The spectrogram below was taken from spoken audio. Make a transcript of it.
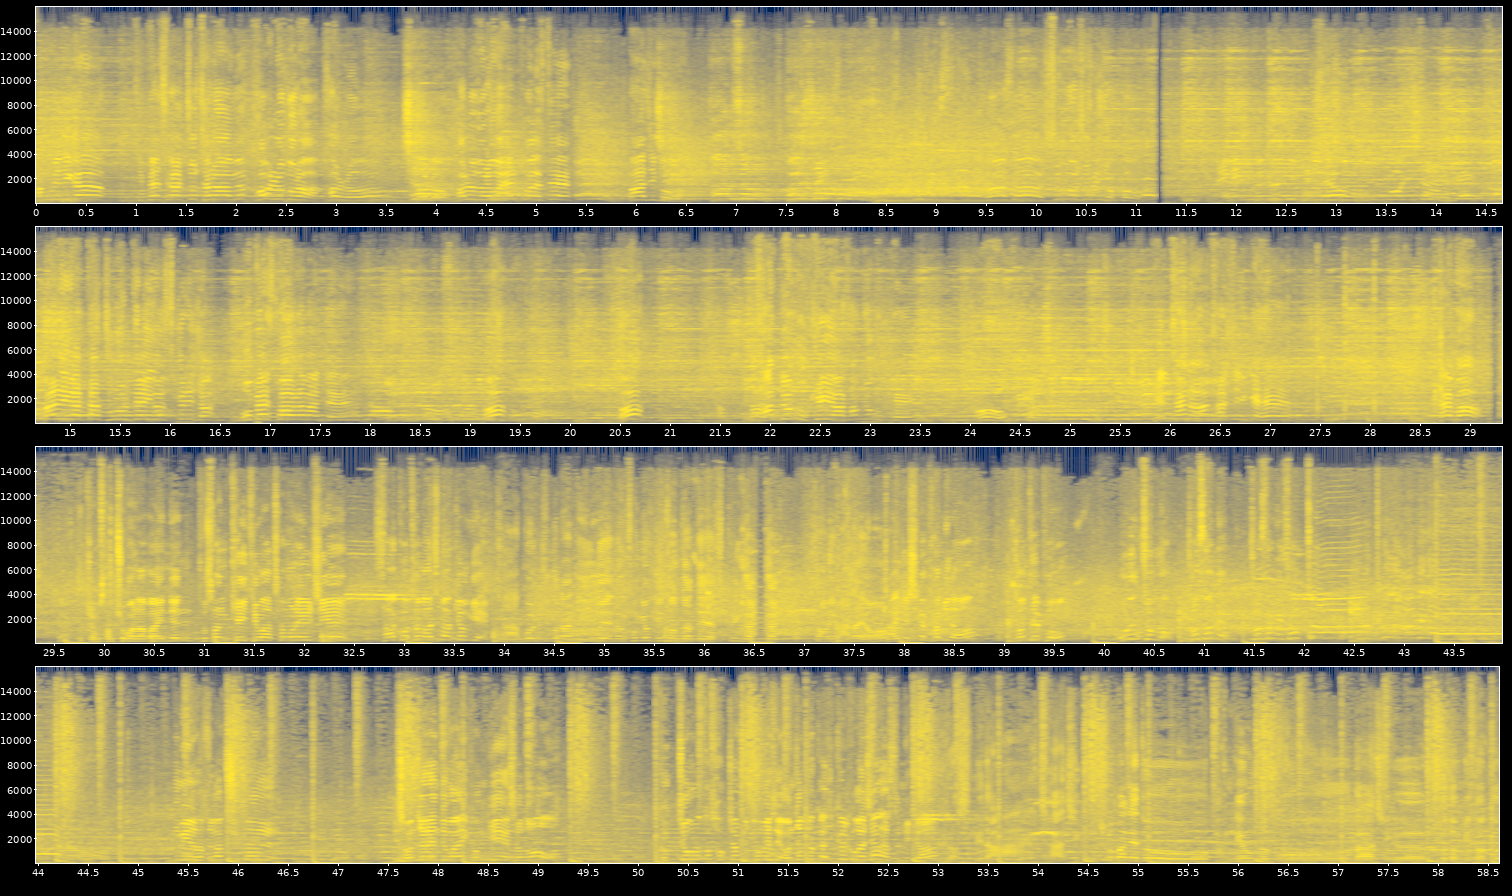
성민이가 디펜스가 쫓아나오면 컬로 돌아 컬로. 컬로 컬로 돌아오면 헬프 할때 빠지고. 돌아서 슛모션도 좋고. 빨리 갔다 들어올 때 이거 스크린 저 오펜스 파울 하면 안돼. 어? 어? 3점 오케이야 3점 오케이. 어 오케이. 괜찮아. 자신 있게 해. 해봐 자, 9.3초가 남아있는 부산 KT와 창원 LG의 4쿼터 마지막 경기. 자, 볼 주고 난 이후에는 송영길 선수한테 스크린 갈 상황이 많아요. 자, 이제 시간 갑니다. 전태풍 오른쪽으로 조성래, 조성래 석점 들어갑니다. 홍민 선수가 최근 이 전자랜드와의 경기에서도 극적으로 또 석점을 통해서 연장전까지 끌고 가지 않았습니까? 그렇습니다. 자, 지금 초반에도 박래훈 선수가 지금 조성민 선수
